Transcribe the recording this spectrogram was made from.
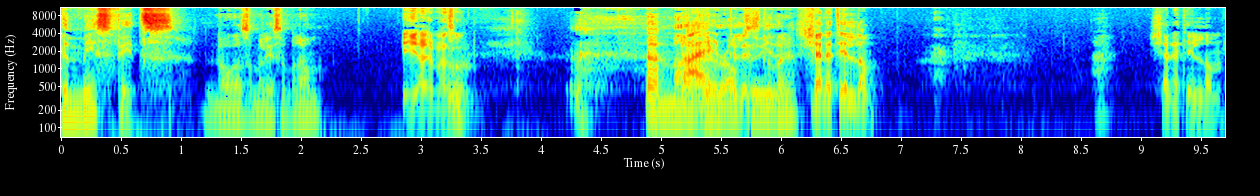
The Misfits, någon som har lyssnat på dem? Jajamensan. nej, Mother inte och så vidare. känner till dem. Känner till dem.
